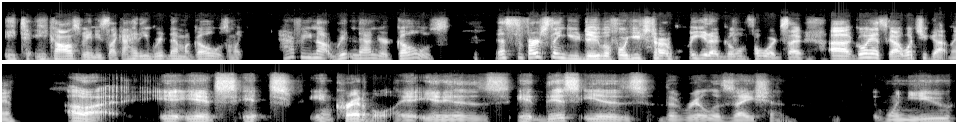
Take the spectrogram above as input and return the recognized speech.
He t- he calls me and he's like, I hadn't even written down my goals. I'm like, how have you not written down your goals? That's the first thing you do before you start, you know, going forward. So, uh, go ahead, Scott. What you got, man? Oh, it, it's it's incredible. It, it is it. This is the realization when you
